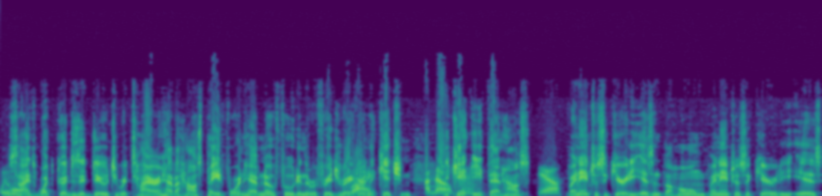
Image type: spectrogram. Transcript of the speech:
we won't, Besides, what good does it do to retire and have a house paid for and have no food in the refrigerator in the kitchen? I know. You can't eat that house. Yeah. financial security isn't the home. Financial security is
